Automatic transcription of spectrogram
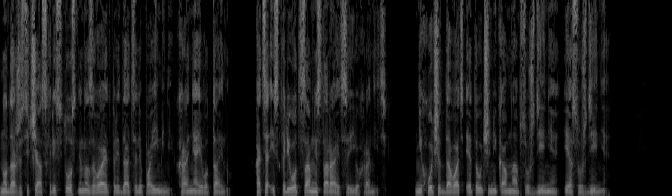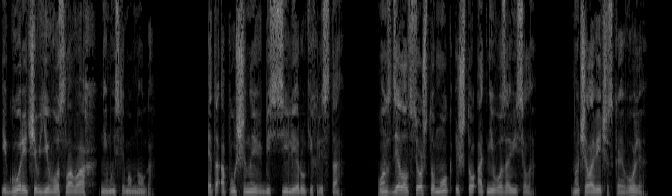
Но даже сейчас Христос не называет предателя по имени, храня его тайну, хотя Искариот сам не старается ее хранить, не хочет давать это ученикам на обсуждение и осуждение. И горечи в его словах немыслимо много. Это опущенные в бессилие руки Христа. Он сделал все, что мог и что от него зависело. Но человеческая воля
